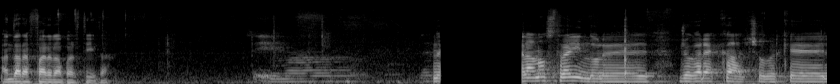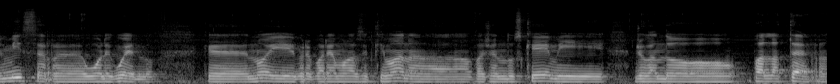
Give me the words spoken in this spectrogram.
andare a fare la partita. Sì, ma è la nostra indole giocare a calcio perché il mister vuole quello che noi prepariamo la settimana facendo schemi, giocando palla a terra.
